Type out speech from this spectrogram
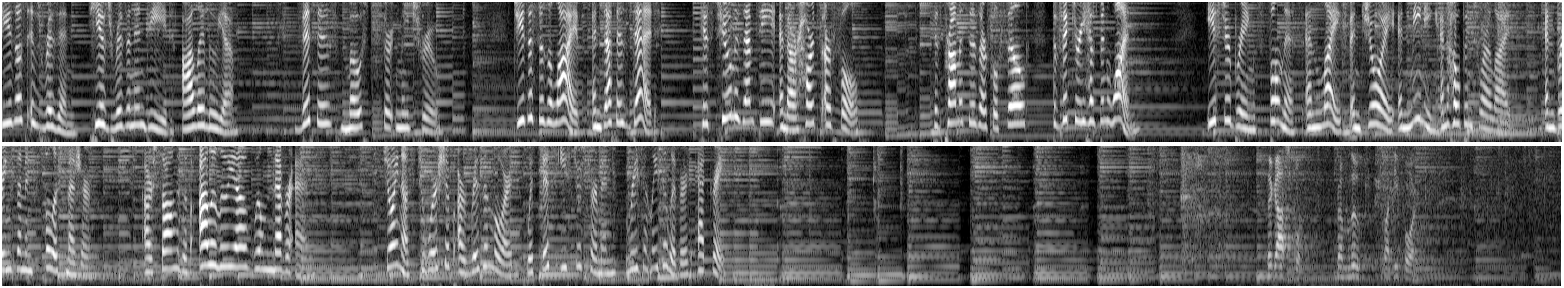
Jesus is risen. He is risen indeed. Alleluia. This is most certainly true. Jesus is alive, and death is dead. His tomb is empty, and our hearts are full. His promises are fulfilled, the victory has been won. Easter brings fullness and life and joy and meaning and hope into our lives and brings them in fullest measure. Our songs of Alleluia will never end. Join us to worship our risen Lord with this Easter sermon recently delivered at Grace. The Gospel from Luke 24.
